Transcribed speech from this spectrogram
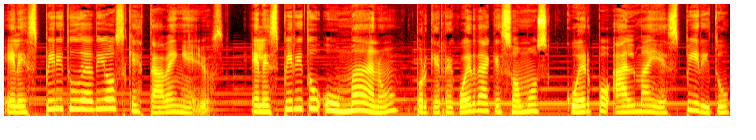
el espíritu de Dios que estaba en ellos. El espíritu humano, porque recuerda que somos cuerpo, alma y espíritu,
